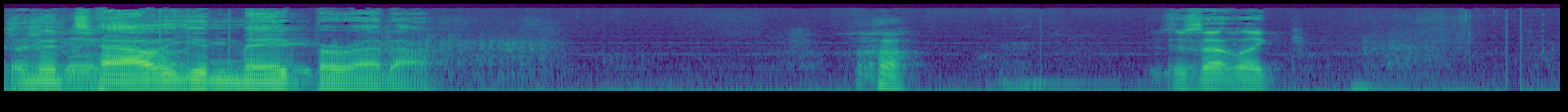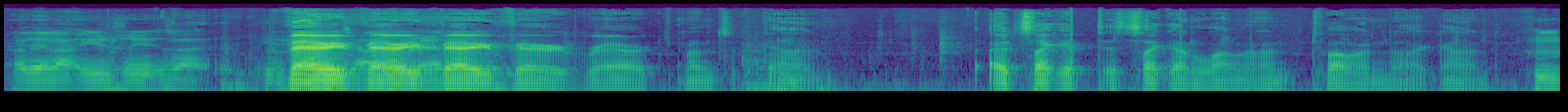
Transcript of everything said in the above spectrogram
That's An. Italian-made Beretta. Huh. Is that like? Are they not usually? Is that usually Very, very, brand? very, very rare, expensive gun. It's like a, it's like an eleven hundred, twelve hundred dollar gun. Hmm.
